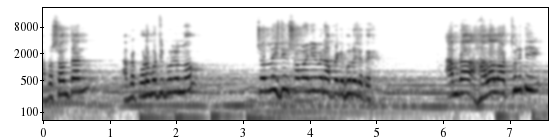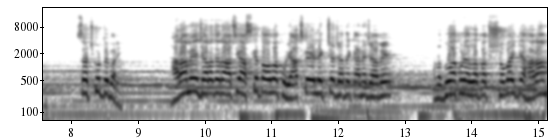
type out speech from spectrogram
আপনার সন্তান আপনার পরবর্তী প্রজন্ম, চল্লিশ দিন সময় নেবেন আপনাকে ভুলে যেতে। আমরা হালাল অর্থনীতি সার্চ করতে পারি। হারামে যারা যারা আছে, আজকে তো অবাক করি। আজকের এই লেকচার যাতে কানে যাবে, আমরা দোয়া করি আল্লাহ পাক সবাইকে হারাম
